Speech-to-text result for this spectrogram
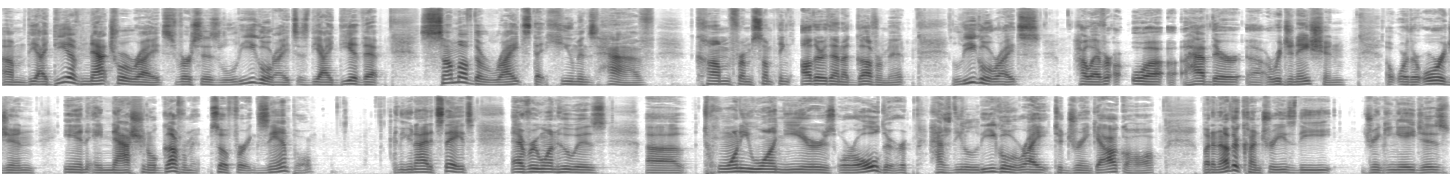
Um, the idea of natural rights versus legal rights is the idea that some of the rights that humans have come from something other than a government. Legal rights, however, or uh, have their uh, origination or their origin in a national government. So, for example, in the United States, everyone who is uh, 21 years or older has the legal right to drink alcohol. But in other countries, the drinking age is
